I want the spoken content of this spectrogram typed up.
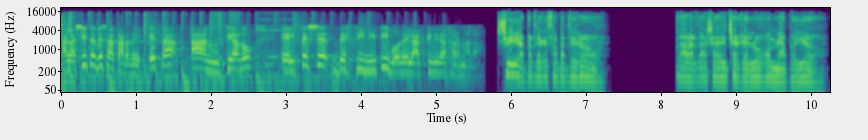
A las 7 de esta tarde, ETA ha anunciado el cese definitivo de la actividad armada. Sí, aparte que Zapatero, la verdad se ha dicho que luego me apoyó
